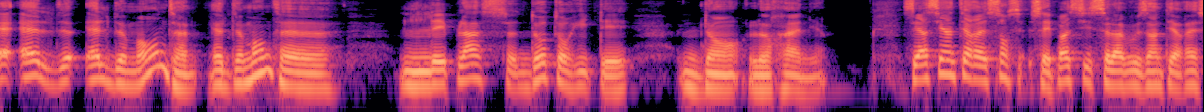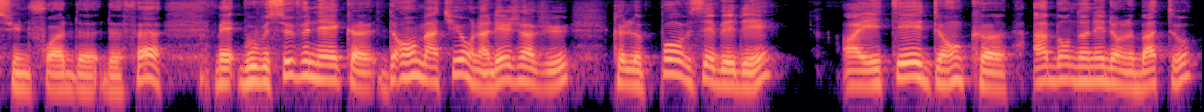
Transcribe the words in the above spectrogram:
Et elle, demande, elle demande euh, les places d'autorité dans le règne. C'est assez intéressant. Je ne sais pas si cela vous intéresse une fois de, faire, mais vous vous souvenez que dans Matthieu, on a déjà vu que le pauvre Zébédée a été donc euh, abandonné dans le bateau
